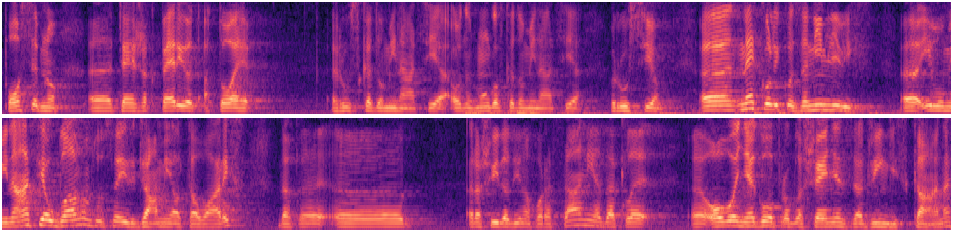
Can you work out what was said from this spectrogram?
posebno e, težak period, a to je ruska dominacija, odnosno mongolska dominacija Rusijom. E, nekoliko zanimljivih iluminacija, uglavnom su sve iz Džami al-Tawarih, dakle, e, Rašida Dina Horasanija, dakle, e, ovo je njegovo proglašenje za Džingis Kana,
